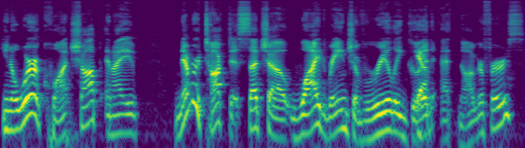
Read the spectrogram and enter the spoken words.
You know, we're a quant shop, and I've never talked to such a wide range of really good ethnographers.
